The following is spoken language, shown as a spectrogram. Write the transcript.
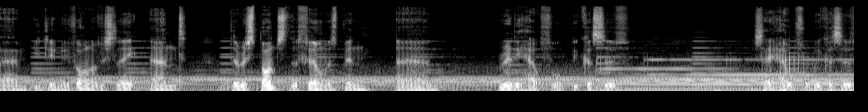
um, you do move on, obviously, and the response to the film has been um, really helpful because of I say helpful because of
